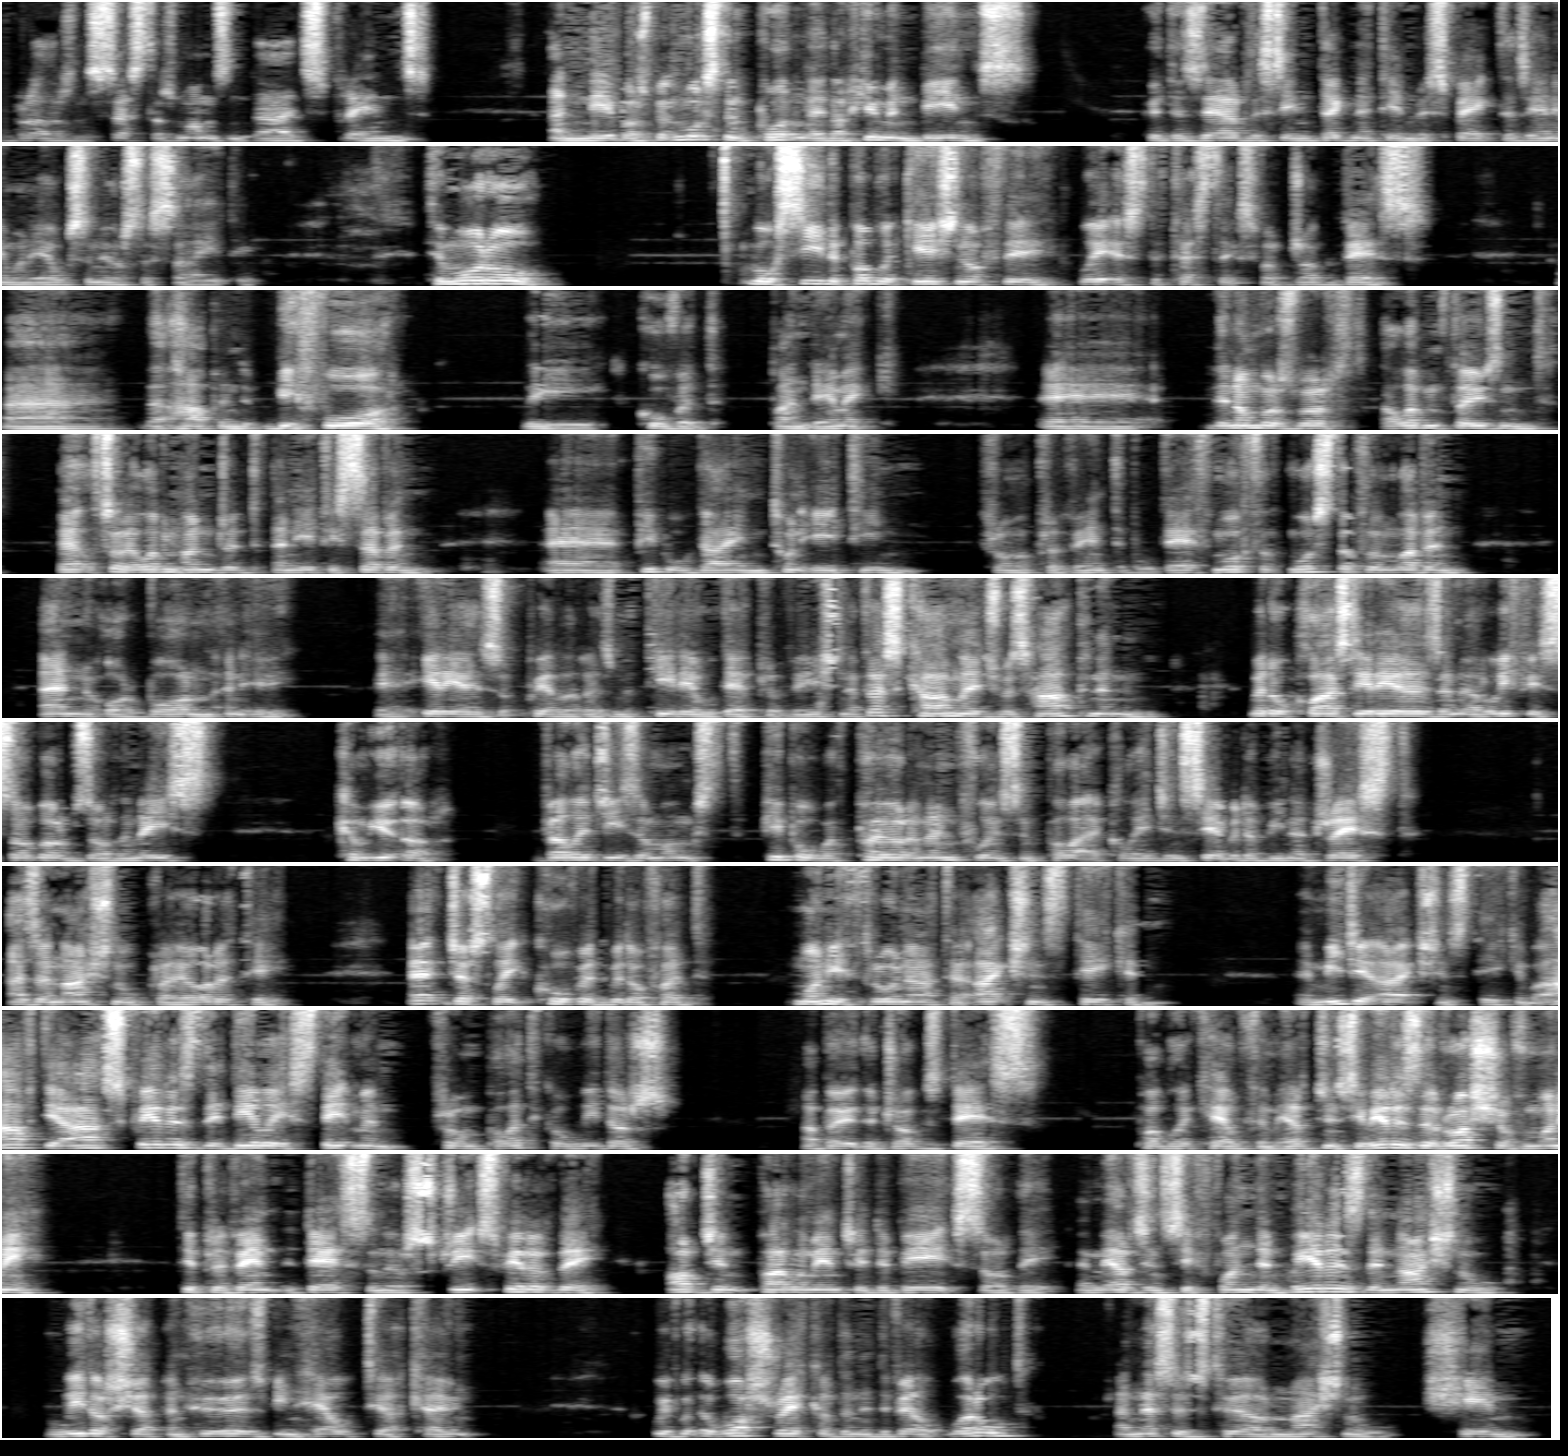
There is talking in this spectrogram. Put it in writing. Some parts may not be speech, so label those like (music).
brothers and sisters, mums and dads, friends and neighbours, but most importantly, they're human beings who deserve the same dignity and respect as anyone else in our society. Tomorrow, we'll see the publication of the latest statistics for drug deaths uh, that happened before the COVID pandemic. Uh, the numbers were 11,000, uh, sorry, 1,187 uh, people dying in 2018 from a preventable death. Most of, most of them living in or born into uh, areas where there is material deprivation. If this carnage was happening in middle class areas in our leafy suburbs or the nice commuter villages amongst people with power and influence and political agency, it would have been addressed as a national priority. It, just like COVID, would have had money thrown at it, actions taken, immediate actions taken. But I have to ask, where is the daily statement from political leaders about the drugs deaths public health emergency? Where is the rush of money to prevent the deaths on our streets? Where are the urgent parliamentary debates or the emergency funding? Where is the national leadership and who has been held to account? We've got the worst record in the developed world, and this is to our national shame.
